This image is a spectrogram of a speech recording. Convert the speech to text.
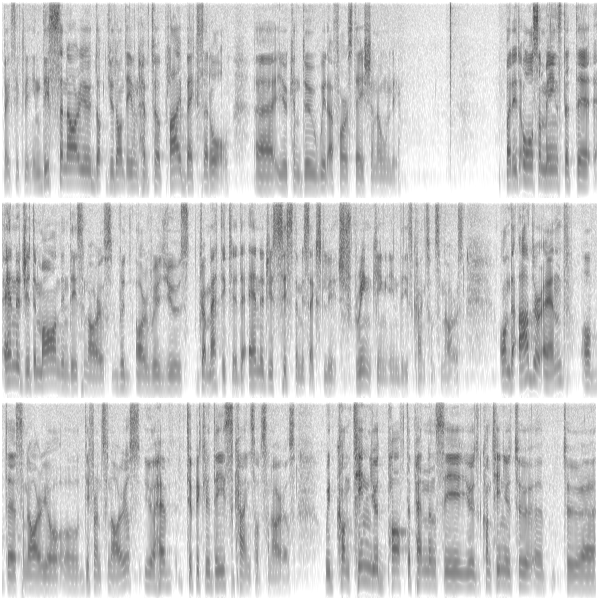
basically. In this scenario, you don't even have to apply BECCS at all. Uh, you can do with afforestation only. But it also means that the energy demand in these scenarios re are reduced dramatically. The energy system is actually shrinking in these kinds of scenarios. On the other end of the scenario, or different scenarios, you have typically these kinds of scenarios. With continued path dependency, you continue to, uh, to uh,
